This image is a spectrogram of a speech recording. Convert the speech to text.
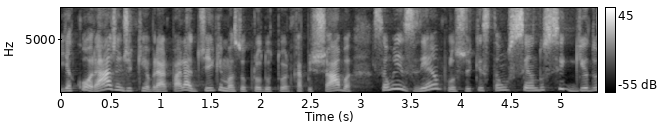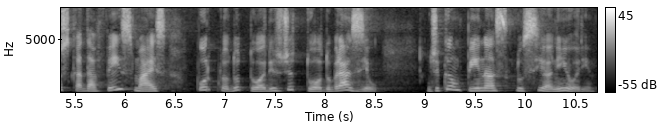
e a coragem de quebrar paradigmas do produtor capixaba são exemplos de que estão sendo seguidos cada vez mais por produtores de todo o Brasil. De Campinas, Luciane Yuri.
